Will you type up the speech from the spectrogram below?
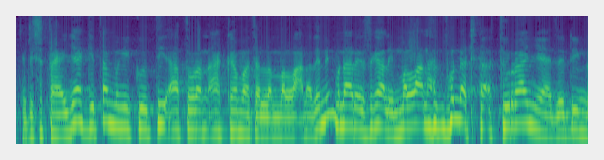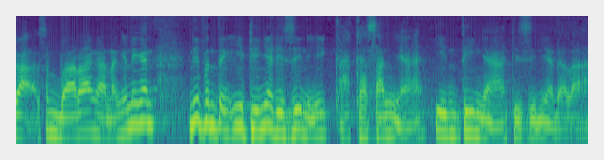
Jadi sebaiknya kita mengikuti aturan agama dalam melaknat ini menarik sekali. Melaknat pun ada aturannya, jadi nggak sembarangan. Nah, ini kan ini penting idenya di sini, gagasannya, intinya di sini adalah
